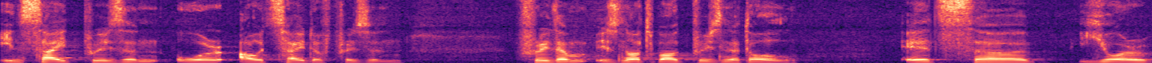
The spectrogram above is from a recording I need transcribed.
inside prison or outside of prison. Freedom is not about prison at all. It's uh, your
